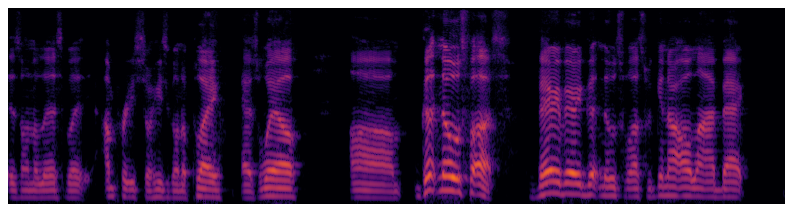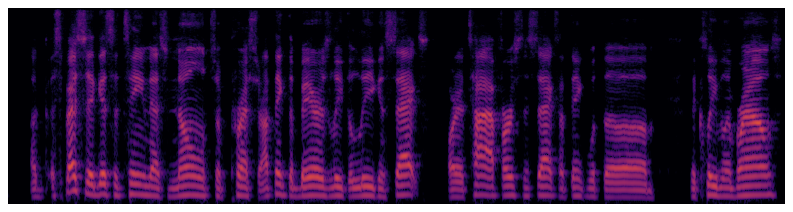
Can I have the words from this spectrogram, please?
is on the list, but I'm pretty sure he's going to play as well. Um, good news for us. Very, very good news for us. We're getting our O line back, especially against a team that's known to pressure. I think the Bears lead the league in sacks, or they're tied first in sacks. I think with the the Cleveland Browns,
